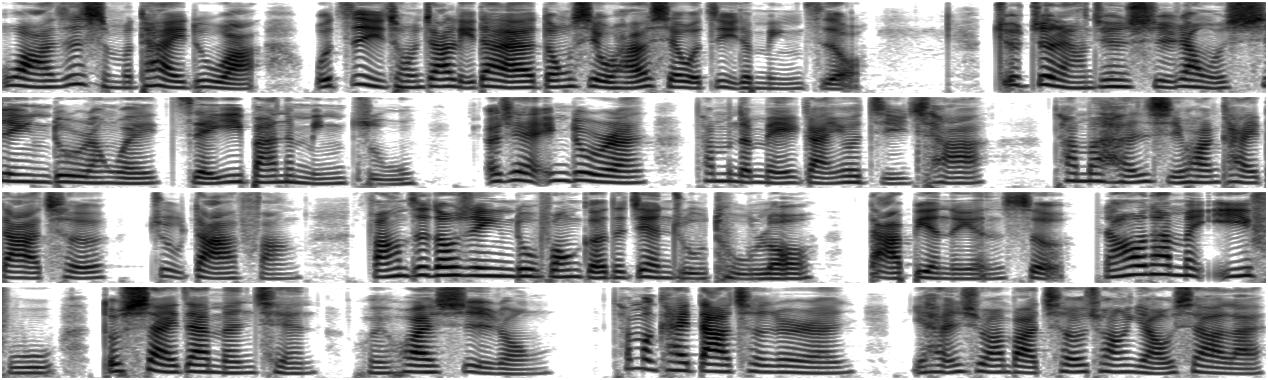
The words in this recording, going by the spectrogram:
哇，这是什么态度啊？我自己从家里带来的东西，我还要写我自己的名字哦。就这两件事，让我视印度人为贼一般的民族。而且印度人他们的美感又极差，他们很喜欢开大车、住大房，房子都是印度风格的建筑土楼，大便的颜色。然后他们衣服都晒在门前，毁坏市容。他们开大车的人。也很喜欢把车窗摇下来，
